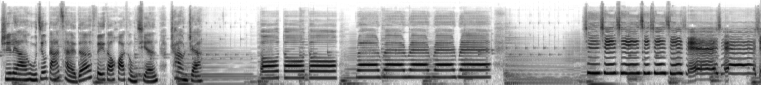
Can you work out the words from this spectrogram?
知了无精打采地飞到话筒前，唱着：哆哆哆，瑞瑞瑞瑞瑞。谢谢谢谢谢谢谢谢谢！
